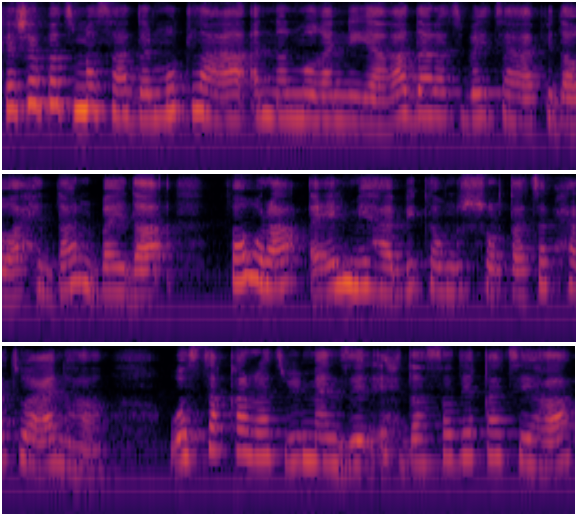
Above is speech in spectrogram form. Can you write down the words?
كشفت مصادر مطلعة أن المغنية غادرت بيتها في ضواحي الدار البيضاء فور علمها بكون الشرطة تبحث عنها واستقرت بمنزل إحدى صديقاتها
